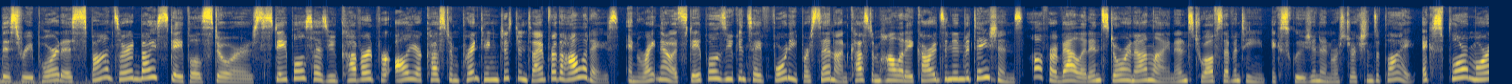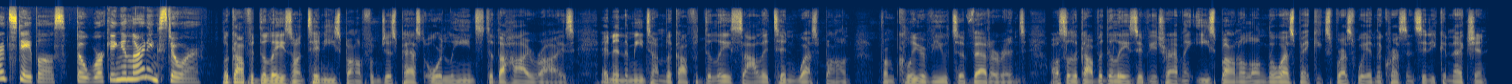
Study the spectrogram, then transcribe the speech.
This report is sponsored by Staples Stores. Staples has you covered for all your custom printing just in time for the holidays. And right now at Staples, you can save 40% on custom holiday cards and invitations. Offer valid in store and online ends 1217. Exclusion and restrictions apply. Explore more at Staples, the working and learning store. Look out for delays on 10 eastbound from just past Orleans to the high rise. And in the meantime, look out for delays solid 10 westbound from Clearview to Veterans. Also, look out for delays if you're traveling eastbound along the West Bank Expressway and the Crescent City connection.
